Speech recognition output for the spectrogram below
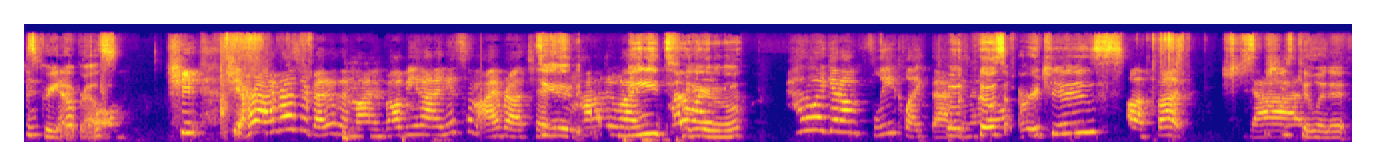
has great eyebrows. She, she, her eyebrows are better than mine. Bobina, I need some eyebrow tips. Dude, how do I, Me how do I- too. How do I get on fleek like that? Those, you know? those arches. oh fuck. She's, Yes. she's killing it.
